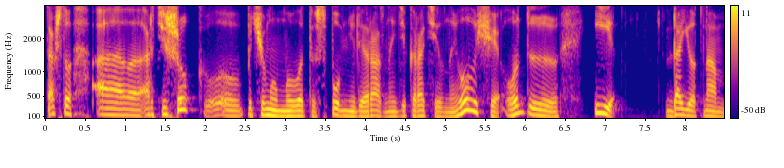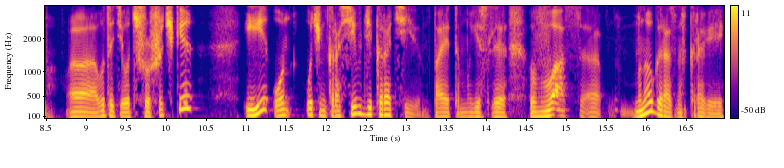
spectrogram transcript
Так что э, артишок, почему мы вот вспомнили разные декоративные овощи, он э, и дает нам э, вот эти вот шушечки, и он очень красив, декоративен. Поэтому, если в вас э, много разных кровей,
